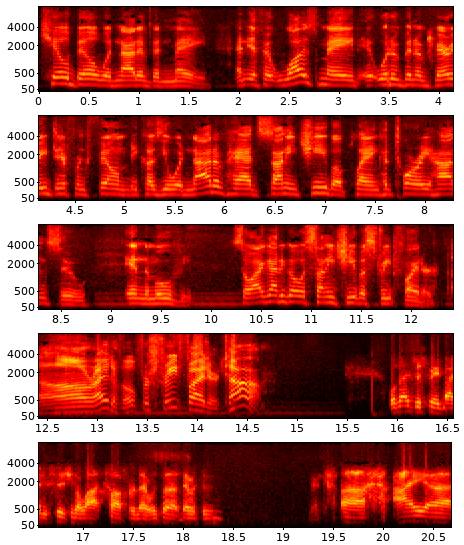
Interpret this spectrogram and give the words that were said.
Kill Bill would not have been made. And if it was made, it would have been a very different film because you would not have had Sonny Chiba playing Hattori Hanzo in the movie. So I got to go with Sonny Chiba Street Fighter. All right, a vote for Street Fighter. Tom. Well, that just made my decision a lot tougher. That was a that was a. Uh, I uh,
